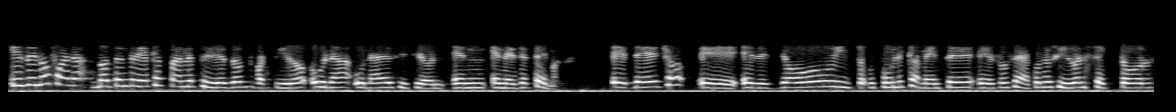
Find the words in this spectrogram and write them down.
y si no fuera, no tendría que estarle pidiendo al partido una, una decisión en, en ese tema. Eh, de hecho, eh, yo y públicamente eso se ha conocido, el sector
